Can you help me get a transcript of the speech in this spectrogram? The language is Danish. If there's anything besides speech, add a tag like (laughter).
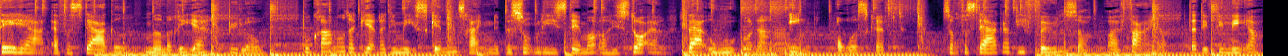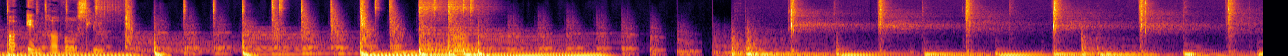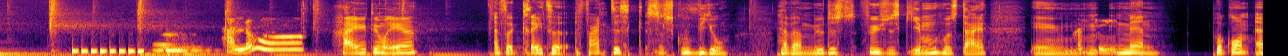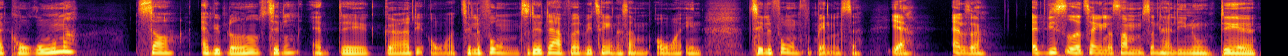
Det her er Forstærket med Maria Bylov. Programmet, der giver dig de mest gennemtrængende personlige stemmer og historier hver uge under én overskrift, som forstærker de følelser og erfaringer, der definerer og ændrer vores liv. Hallo. Hej, det er Maria. Altså Greta, faktisk så skulle vi jo have været mødtes fysisk hjemme hos dig. Øh, men på grund af corona, så er vi blevet nødt til at øh, gøre det over telefonen. Så det er derfor, at vi taler sammen over en telefonforbindelse. Ja, altså, at vi sidder og taler sammen sådan her lige nu, det, er-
